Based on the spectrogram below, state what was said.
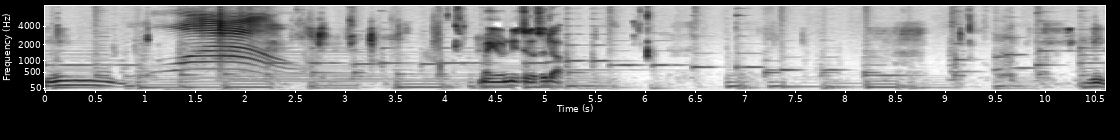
Hmm. Mayonnaise juga sedap. Hmm.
